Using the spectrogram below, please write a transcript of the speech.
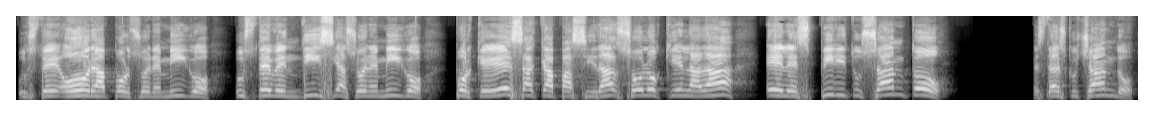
usted ora por su enemigo, usted bendice a su enemigo, porque esa capacidad solo quien la da, el Espíritu Santo. ¿Está escuchando?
